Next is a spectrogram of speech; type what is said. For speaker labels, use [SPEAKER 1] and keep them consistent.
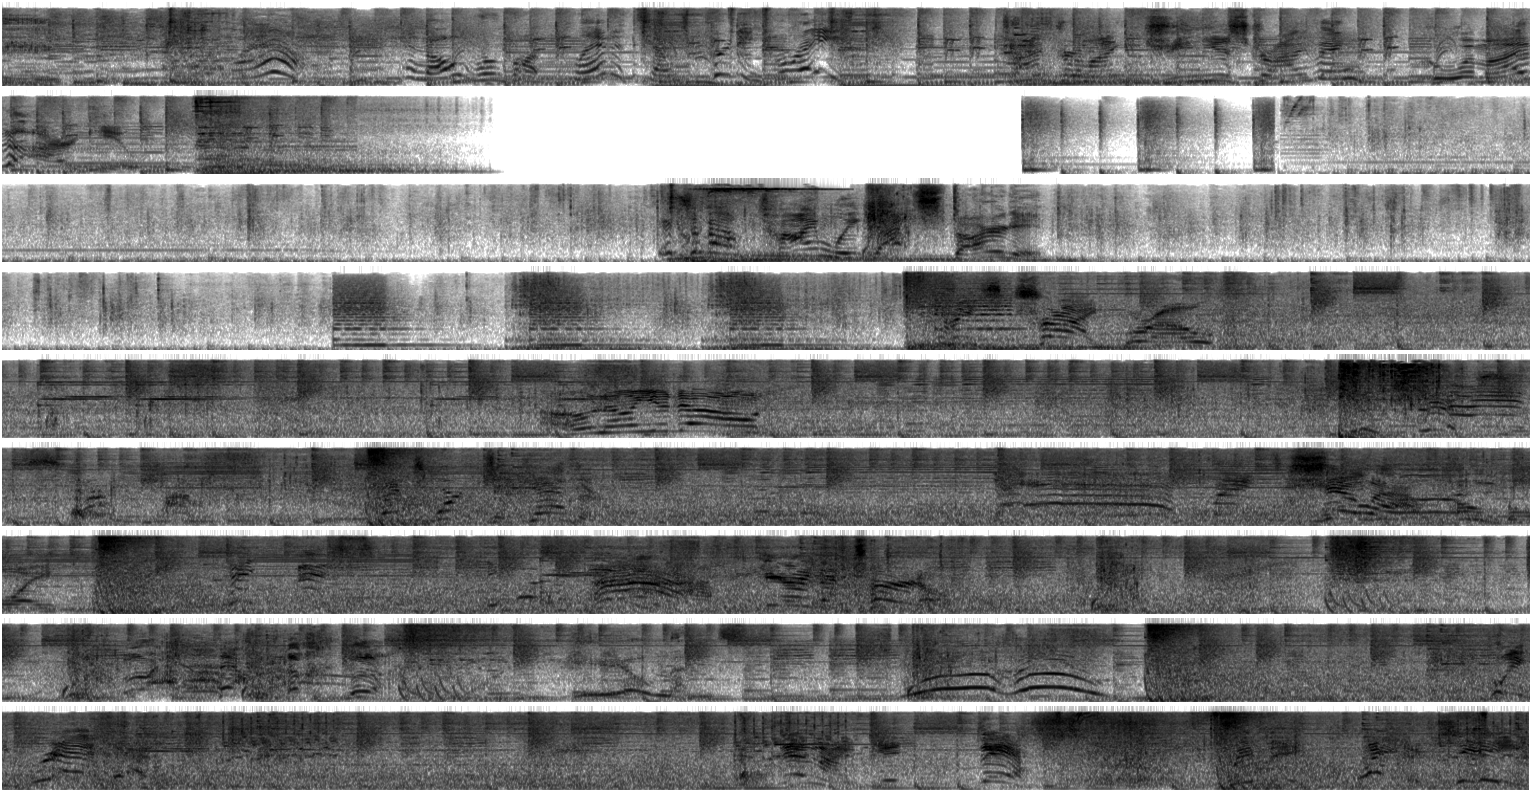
[SPEAKER 1] hate.
[SPEAKER 2] Wow, an all-robot planet sounds pretty great.
[SPEAKER 3] Time for my genius driving? Who am I to argue? It's about time we got started. Nice try, bro. Oh, no, you don't. Let's work together. Chill out, homeboy.
[SPEAKER 2] Take this!
[SPEAKER 3] Ah, you're the turtle.
[SPEAKER 2] Humans!
[SPEAKER 3] Woohoo! Wait, Red! Then I get this! We made quite a team!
